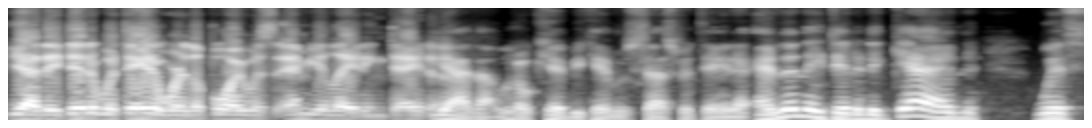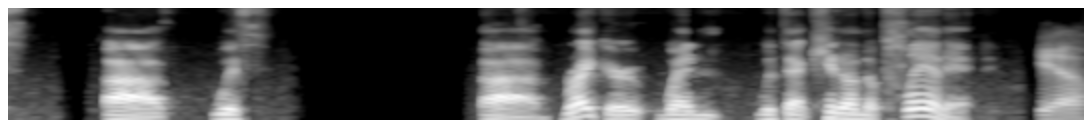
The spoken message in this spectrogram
Yeah, they did it with Data, where the boy was emulating Data. Yeah, that little kid became obsessed with Data, and then they did it again with uh with uh Riker when with that kid on the planet. Yeah.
